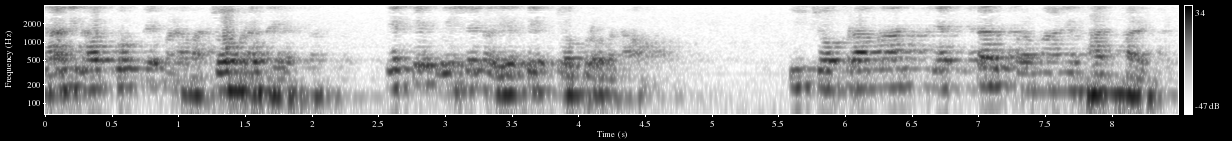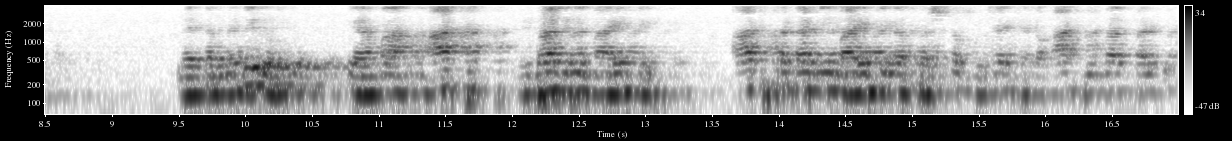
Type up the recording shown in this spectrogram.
નાની નોટબુક નહીં, પણ આમાં ચોપડા તૈયાર એક એક વિષયનો એક એક ચોપડો બનાવો. એ ચોપડામાં ચેપ્ટર પ્રમાણે ભાગ પાડી મેં તમને કીધું કે આમાં આઠ વિભાગની માહિતી, આઠ પ્રકારની માહિતીના પ્રશ્નો પૂછાય છે, તો આઠ વિભાગ પડે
